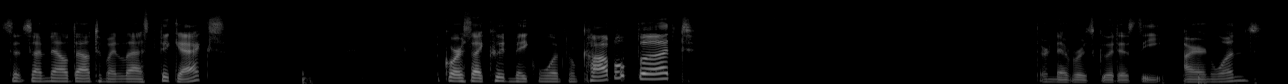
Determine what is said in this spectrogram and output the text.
since I'm now down to my last pickaxe. Of course, I could make one from cobble, but they're never as good as the iron ones.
